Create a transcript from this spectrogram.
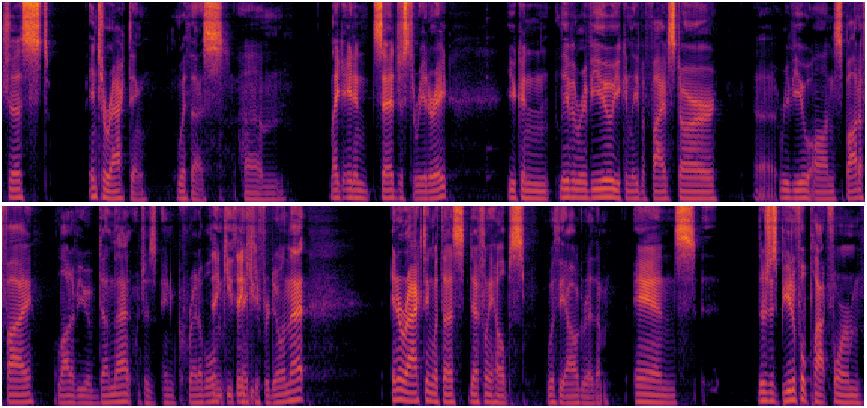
just interacting with us um like aidan said just to reiterate you can leave a review you can leave a five star uh, review on spotify a lot of you have done that which is incredible Thank you, thank thank you. you for doing that interacting with us definitely helps with the algorithm and there's this beautiful platform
